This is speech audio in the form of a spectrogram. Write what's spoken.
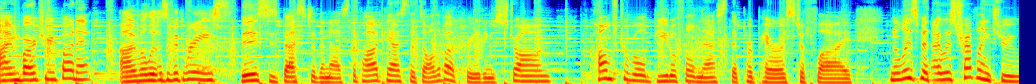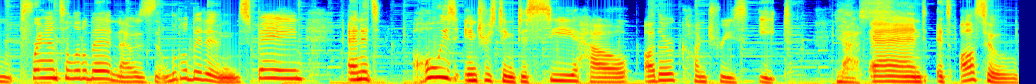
I'm Marjorie Punnett. I'm Elizabeth Ries. This is Best of the Nest, the podcast that's all about creating strong, comfortable, beautiful nests that prepare us to fly. And Elizabeth, I was traveling through France a little bit and I was a little bit in Spain, and it's always interesting to see how other countries eat. Yes. And it's also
